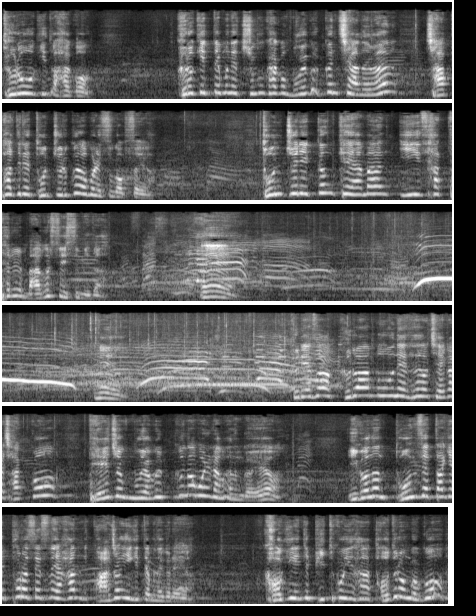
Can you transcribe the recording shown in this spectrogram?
들어오기도 하고 그렇기 때문에 중국하고 무역을 끊지 않으면 좌파들의 돈줄을 끊어버릴 수가 없어요. 돈줄이 끊겨야만 이 사태를 막을 수 있습니다. 네. 네. 그래서 그러한 부분에서 제가 자꾸 대중 무역을 끊어버리라고 하는 거예요. 이거는 돈 세탁의 프로세스의 한 과정이기 때문에 그래요. 거기에 이제 비트코인이 하나 더 들어온 거고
